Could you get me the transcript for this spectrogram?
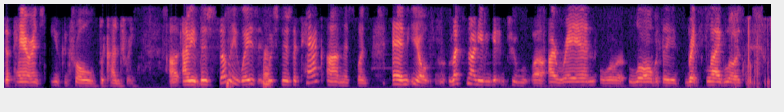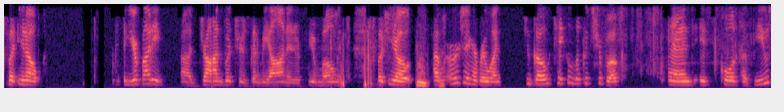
the parents. You control the country. Uh, I mean, there's so many ways in which there's attack on this one, and you know, let's not even get into uh, Iran or law with the red flag laws. But you know, your buddy uh, John Butcher is going to be on in a few moments. But you know, mm. I'm urging everyone to go take a look at your book, and it's called "Abuse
